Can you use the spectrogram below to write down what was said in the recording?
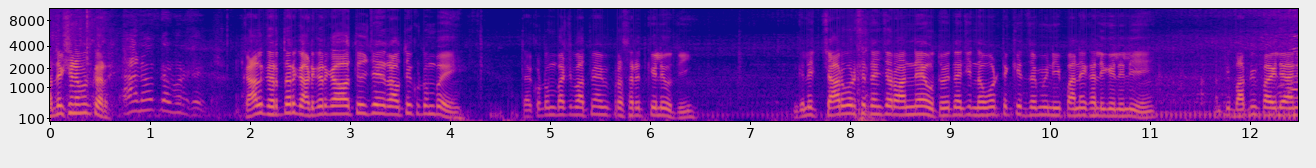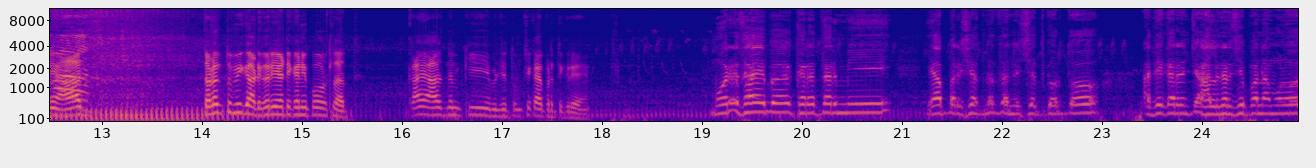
अध्यक्ष नमस्कार. हा नमस्कार बरं साहेब. काल खरं तर गाडगर गावातील जे रावते कुटुंब आहे त्या कुटुंबाची बातमी आम्ही प्रसारित केली होती. गेले चार वर्ष त्यांच्यावर अन्याय होतोय त्यांची नव्वद टक्के जमीन ही पाण्याखाली गेलेली आहे. आणि ती बातमी पाहिली आणि आज तडक तुम्ही गाडगर या ठिकाणी पोहोचलात. काय आज नेमकी म्हणजे तुमची काय प्रतिक्रिया आहे? मोरे साहेब खरं तर मी या परिषदचा निषेध करतो अधिकाऱ्यांच्या हलगर्जीपणामुळं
